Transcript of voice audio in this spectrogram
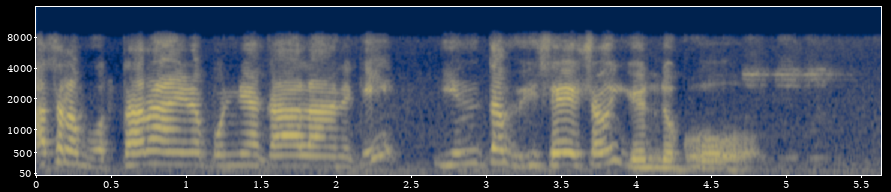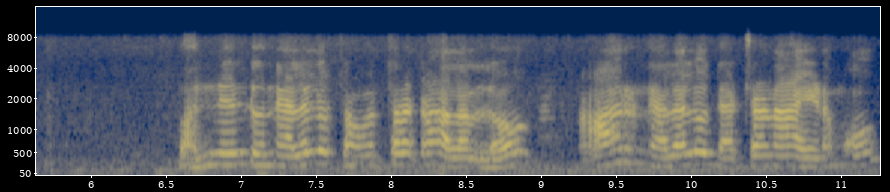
అసలు ఉత్తరాయణ పుణ్యకాలానికి ఇంత విశేషం ఎందుకు? పన్నెండు నెలలు సంవత్సర కాలంలో ఆరు నెలలు దక్షిణాయనము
